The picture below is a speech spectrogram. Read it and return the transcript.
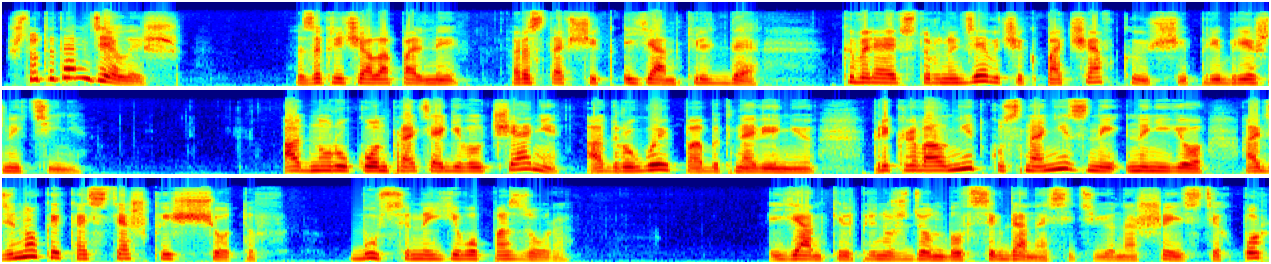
«Что ты там делаешь?» — закричал опальный ростовщик Ян Кильде, ковыляя в сторону девочек по чавкающей прибрежной тине. Одну руку он протягивал чане, а другой, по обыкновению, прикрывал нитку с нанизанной на нее одинокой костяшкой счетов, бусиной его позора. Янкель принужден был всегда носить ее на шее с тех пор,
